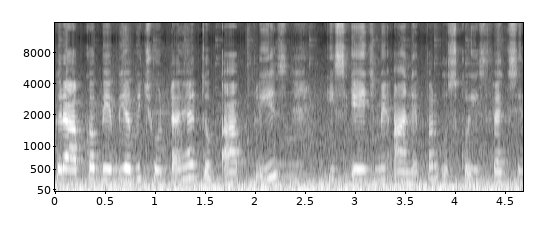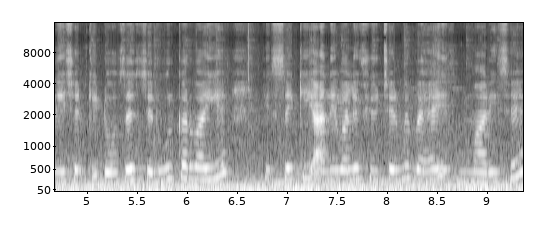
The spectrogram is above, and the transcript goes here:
अगर आपका बेबी अभी छोटा है तो आप प्लीज़ इस एज में आने पर उसको इस वैक्सीनेशन की डोजेस ज़रूर करवाइए, जिससे कि आने वाले फ्यूचर में वह इस बीमारी से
